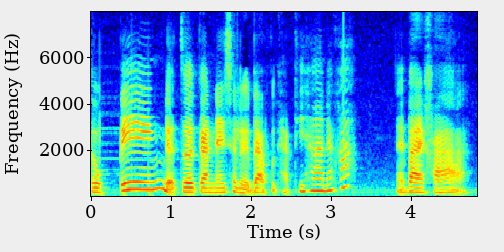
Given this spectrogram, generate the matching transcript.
จบปิ้ง เดี๋ยวเจอกันในเฉลยแบบฝึกหัดที่5นะคะ บ๊ายบายค่ะ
